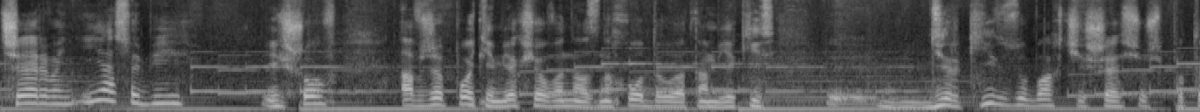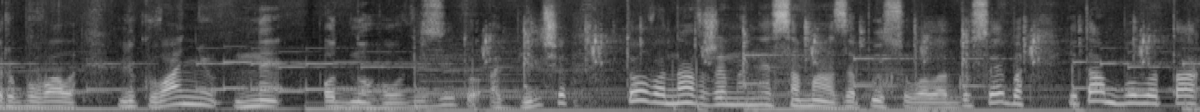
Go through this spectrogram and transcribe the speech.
червень. І я собі йшов. А вже потім, якщо вона знаходила там якісь е, дірки в зубах чи ще щось потребувала лікуванню не одного візиту, а більше, то вона вже мене сама записувала до себе. І там було так,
